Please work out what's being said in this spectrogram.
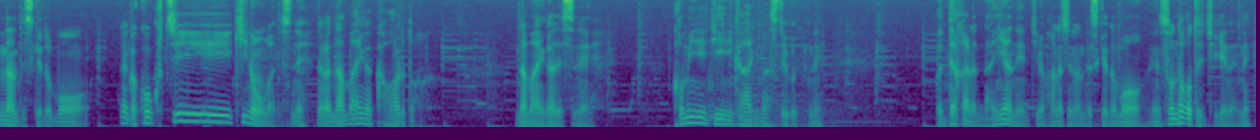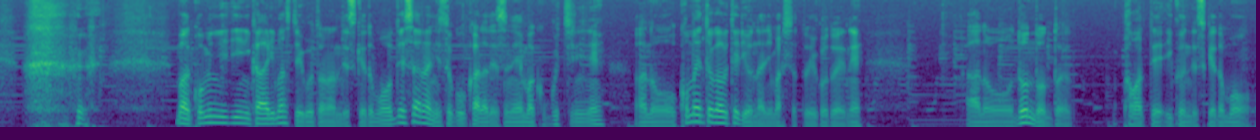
なんですけどもなんか告知機能がですねなんか名前が変わると。名前がですねコミュニティに変わりますということでね。だからなんやねんっていう話なんですけどもそんなこと言っちゃいけないね。まあコミュニティに変わりますということなんですけどもでさらにそこからですね、まあ、告知にねあのコメントが打てるようになりましたということでねあのどんどんと変わっていくんですけども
